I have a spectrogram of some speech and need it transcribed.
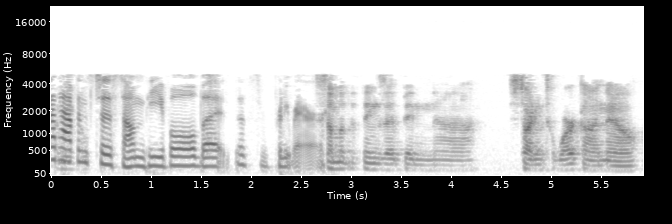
I mean, happens to some people, but that's pretty rare. Some of the things I've been uh, starting to work on now,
